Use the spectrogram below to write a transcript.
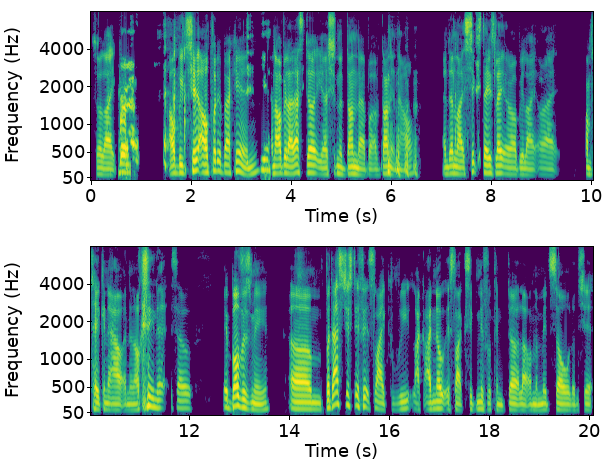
So like, I'll be chill. I'll put it back in, Yeah. and I'll be like, "That's dirty. I shouldn't have done that, but I've done it now." and then like six days later, I'll be like, "All right, I'm taking it out, and then I'll clean it." So it bothers me. Um, but that's just if it's like re like I notice like significant dirt like on the midsole and shit.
